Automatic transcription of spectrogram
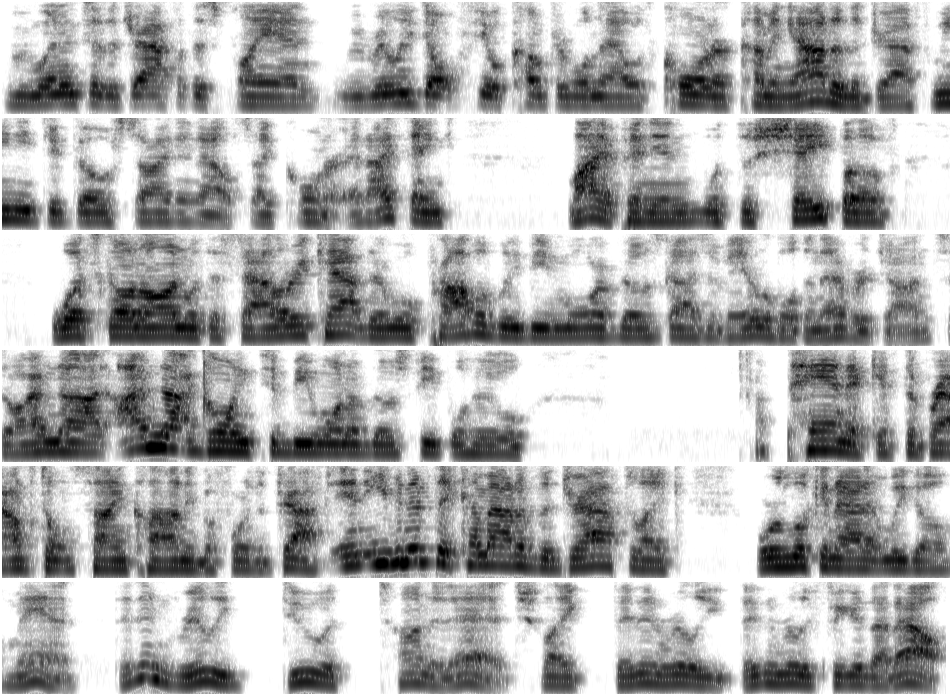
we went into the draft with this plan. We really don't feel comfortable now with corner coming out of the draft. We need to go sign an outside corner, and I think my opinion, with the shape of what's going on with the salary cap, there will probably be more of those guys available than ever, John. So I'm not I'm not going to be one of those people who panic if the Browns don't sign Clowney before the draft. And even if they come out of the draft, like we're looking at it and we go, man, they didn't really do a ton at edge. Like they didn't really they didn't really figure that out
